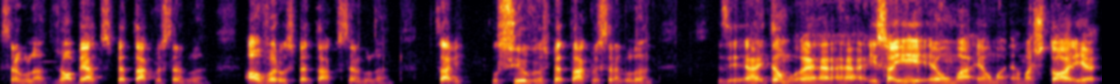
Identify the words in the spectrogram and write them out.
estrangulando. João Alberto, espetáculo estrangulando. Álvaro, espetáculo estrangulando. Sabe? O Silvio, um espetáculo estrangulando. Dizer, ah, então, é, é, isso aí é uma, é, uma, é uma história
